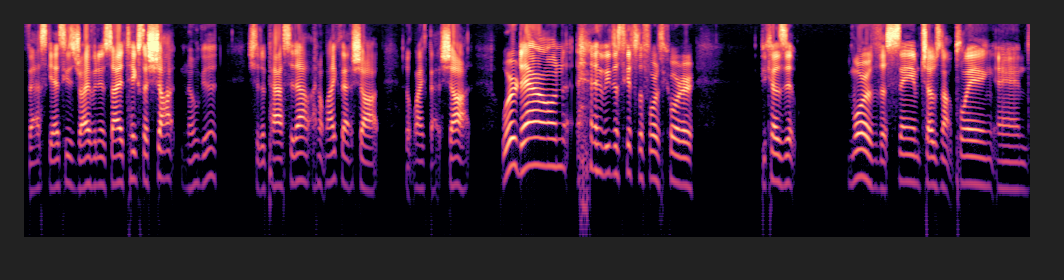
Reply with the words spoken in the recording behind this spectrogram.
Vasquez, he's driving inside, takes the shot. No good. Should have passed it out. I don't like that shot. I don't like that shot. We're down, and we just get to the fourth quarter because it more of the same. Chubb's not playing, and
